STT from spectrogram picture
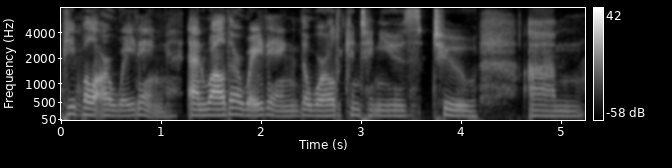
people are waiting, and while they're waiting, the world continues to. Um,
